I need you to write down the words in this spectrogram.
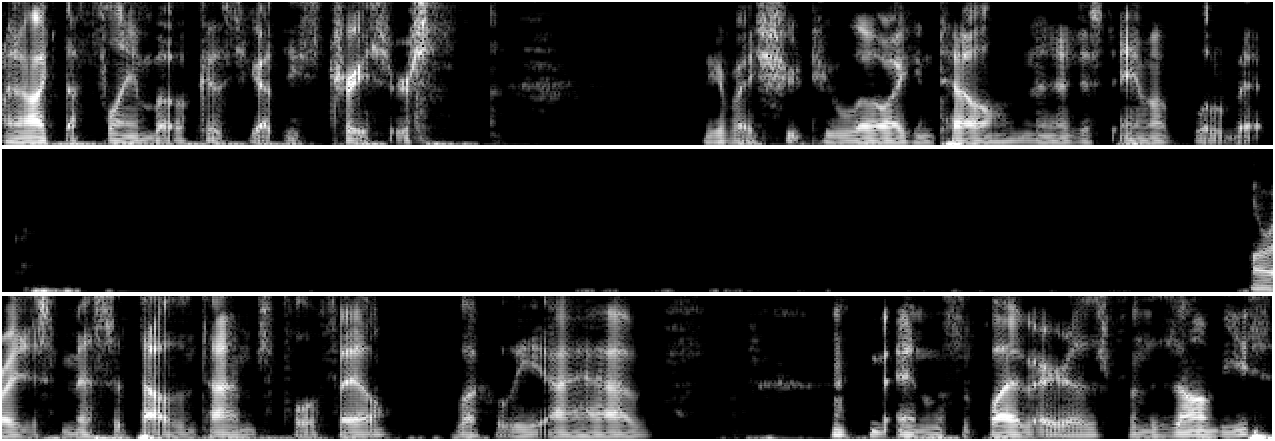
And I like the flame bow because you got these tracers. like if I shoot too low, I can tell, and then I just aim up a little bit. Or I just miss a thousand times, full of fail. Luckily, I have an endless supply of arrows from the zombies,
